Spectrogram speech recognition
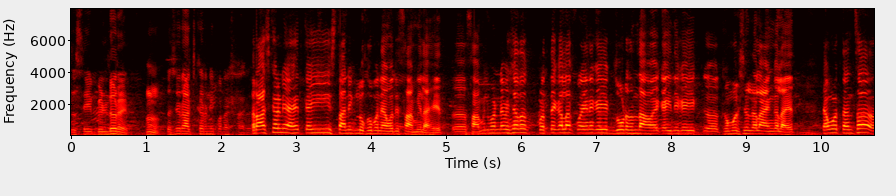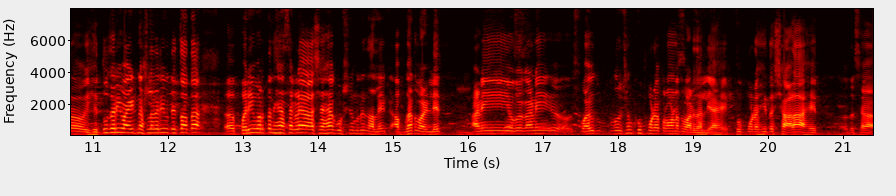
जसे बिल्डर आहेत. तसे राजकारणी पण आहेत. राजकारणी आहेत काही स्थानिक लोक पण यामध्ये सामील आहेत सामील म्हणण्यापेक्षा आता प्रत्येकाला काही ना काही एक जोडधंदा हवा आहे काही ना काही एक कमर्शियल त्याला अँगल आहेत त्यामुळे त्यांचा हेतू जरी वाईट नसला तरी त्याचं आता परिवर्तन ह्या सगळ्या अशा ह्या गोष्टींमध्ये झालंय अपघात वाढलेत. आणि योगाने वायू प्रदूषण खूप मोठ्या प्रमाणात वाढ झाली आहे खूप मोठ्या इथं शाळा आहेत जशा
